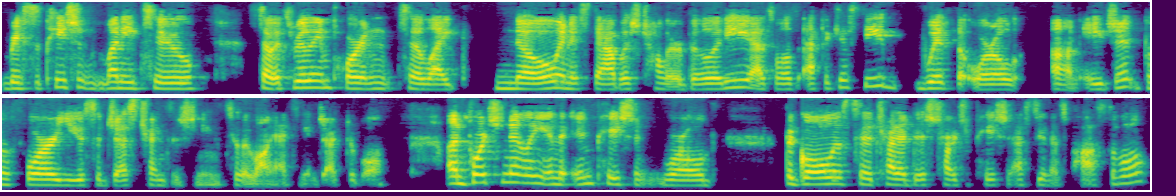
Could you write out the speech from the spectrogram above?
wastes the patient money too. So it's really important to like know and establish tolerability as well as efficacy with the oral um, agent before you suggest transitioning to a long acting injectable. Unfortunately, in the inpatient world, the goal is to try to discharge a patient as soon as possible.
